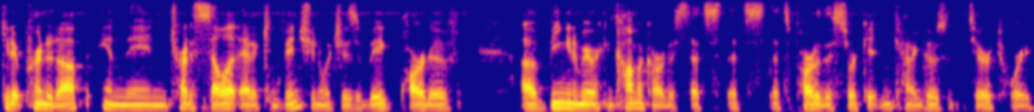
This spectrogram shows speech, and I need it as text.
get it printed up and then try to sell it at a convention, which is a big part of of being an American comic artist. That's that's that's part of the circuit and kind of goes with the territory.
